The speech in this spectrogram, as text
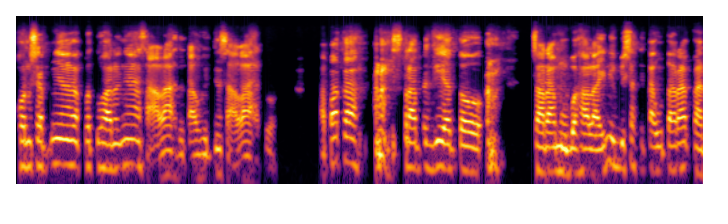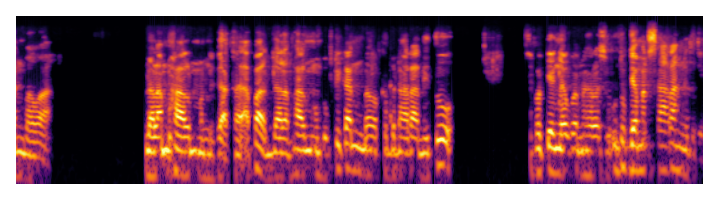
konsepnya ketuhanannya salah, itu tauhidnya salah tuh. Apakah strategi atau cara mubahala ini bisa kita utarakan bahwa dalam hal menegakkan apa dalam hal membuktikan bahwa kebenaran itu seperti yang dilakukan Rasul untuk zaman sekarang gitu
